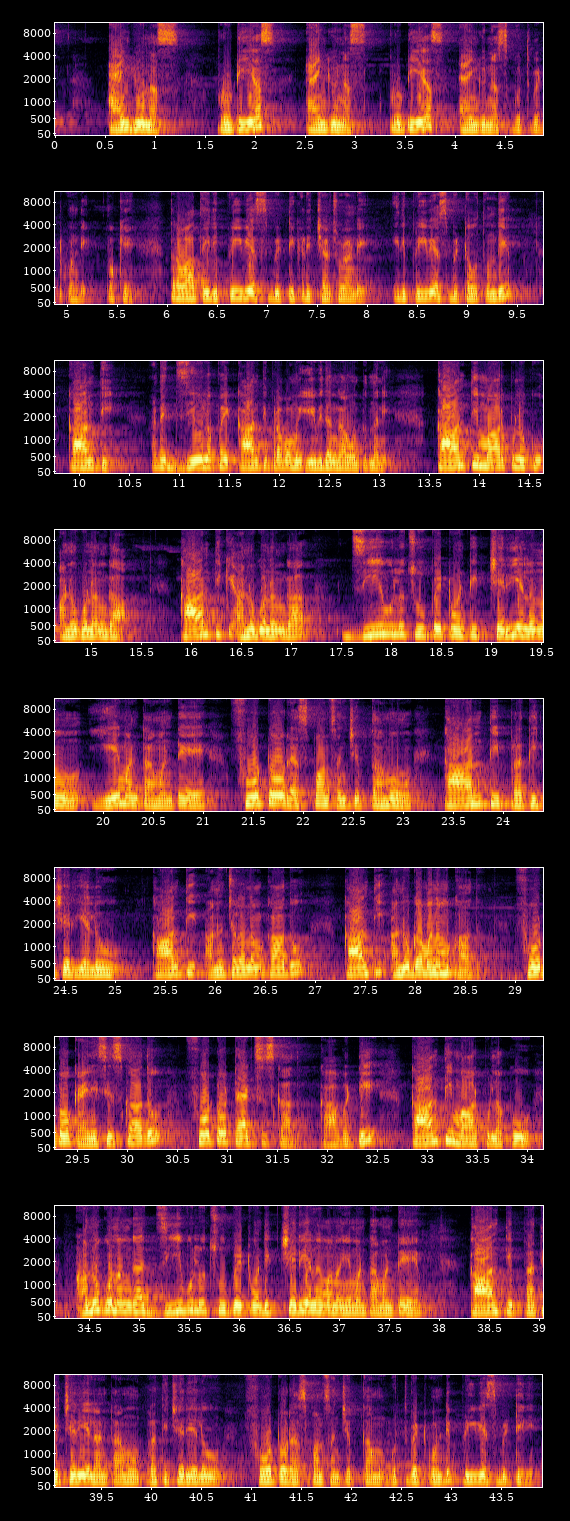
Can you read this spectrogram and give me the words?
anguinus Proteus anguinus Proteus anguinus గుర్తుపెట్టుకోండి. ఓకే తర్వాత ఇది ప్రీవియస్ బిట్ ఇక్కడ ఇచ్చారు చూడండి. ఇది ప్రీవియస్ బిట్ అవుతుంది. కాంతి. అంటే జీవులపై కాంతి ప్రభావం ఏ విధంగా ఉంటుందని. కాంతి మార్పులకు అనుగుణంగా కాంతికి అనుగుణంగా జీవులు చూపేటువంటి చర్యలను ఏమంటామంటే ఫోటో రెస్పాన్స్ అని చెప్తాము. కాంతి ప్రతిచర్యలు. కాంతి అనుచలనం కాదు. కాంతి అనుగమనం కాదు. ఫోటో కైనసిస్ కాదు. ఫోటోటాక్సిస్ కాదు. కాబట్టి కాంతి మార్పులకు అనుగుణంగా జీవులు చూపేటువంటి చర్యలు మనం ఏమంటామంటే కాంతి ప్రతిచర్యలు అంటాము. ప్రతిచర్యలు ఫోటో రెస్పాన్స్ అని చెప్తాము. గుర్తుపెట్టుకోండి ప్రీవియస్ బిట్ ఇది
